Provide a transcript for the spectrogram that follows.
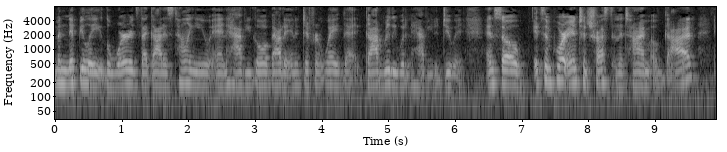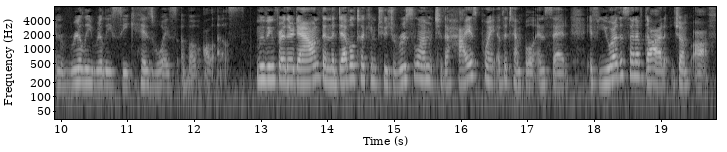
manipulate the words that God is telling you and have you go about it in a different way that God really wouldn't have you to do it. And so it's important to trust in the time of God and really, really seek His voice above all else. Moving further down, then the devil took him to Jerusalem to the highest point of the temple and said, If you are the Son of God, jump off.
